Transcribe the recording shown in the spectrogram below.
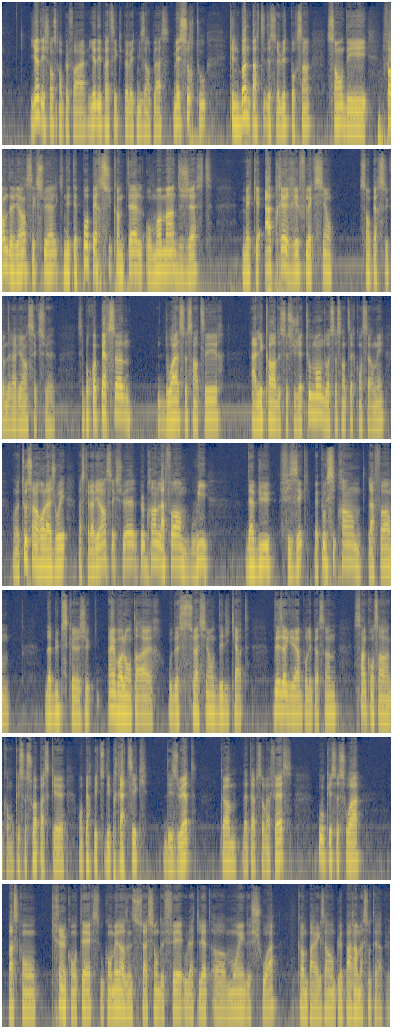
il y a des choses qu'on peut faire, il y a des pratiques qui peuvent être mises en place, mais surtout qu'une bonne partie de ce 8% sont des formes de violence sexuelle qui n'étaient pas perçues comme telles au moment du geste, mais qu'après réflexion sont perçues comme de la violence sexuelle. C'est pourquoi personne doit se sentir à l'écart de ce sujet. Tout le monde doit se sentir concerné. On a tous un rôle à jouer parce que la violence sexuelle peut prendre la forme, oui, d'abus physiques, mais peut aussi prendre la forme d'abus psychologiques involontaires ou de situations délicates, désagréables pour les personnes sans qu'on s'en rende compte. Que ce soit parce qu'on perpétue des pratiques désuètes, comme la tape sur la fesse, ou que ce soit parce qu'on crée un contexte ou qu'on met dans une situation de fait où l'athlète a moins de choix, comme par exemple le parent massothérapeute.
